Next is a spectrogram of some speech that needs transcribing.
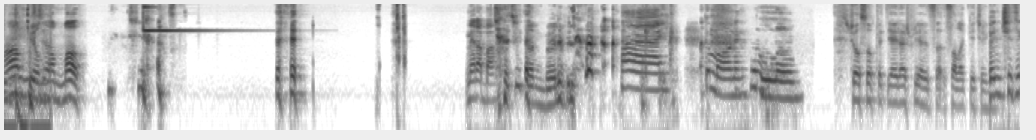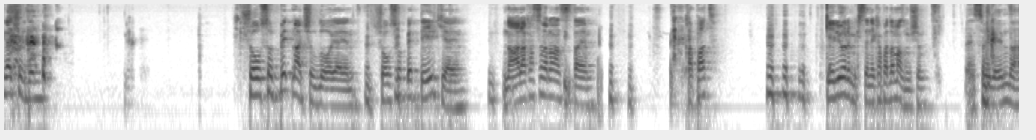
Ne yapıyorsun lan mal? Merhaba. Gerçekten böyle bir Hi. Good morning. Allah'ım. Şu sohbet yayınlaşmış yani sa- salak geçiyor. Ben chat'i kaçırdım. Show sohbet mi açıldı o yayın? Show sohbet değil ki yayın. Ne alakası var anasını satayım? Kapat. Geliyorum iki sene kapatamazmışım. Ben söyleyeyim de.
